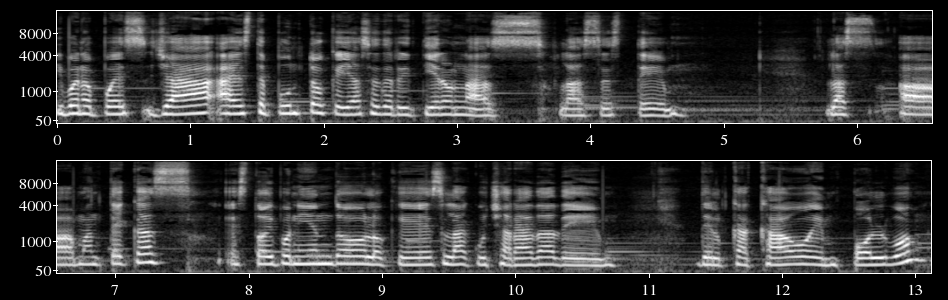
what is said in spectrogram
Y bueno pues ya a este punto que ya se derritieron las las este las uh, mantecas estoy poniendo lo que es la cucharada de, del cacao en polvo.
